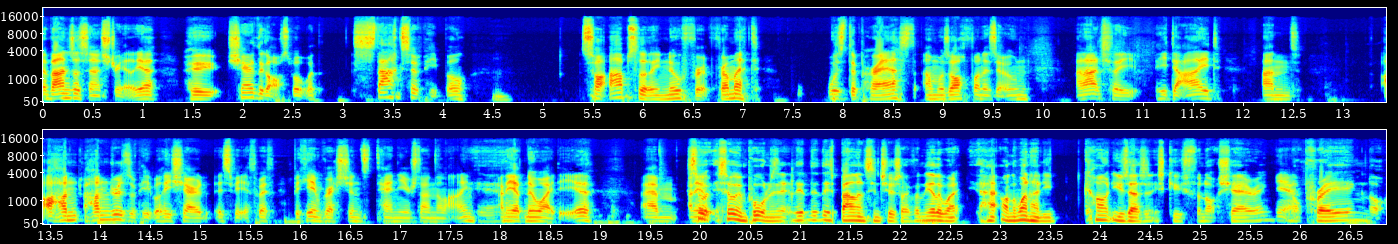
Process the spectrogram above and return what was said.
evangelist in Australia who shared the gospel with stacks of people, Hmm. saw absolutely no fruit from it, was depressed and was off on his own, and actually he died, and hun- hundreds of people he shared his faith with became Christians ten years down the line, Yeah. and he had no idea. Um, and So, he- so important, isn't it? th- th- This balance in church life. On the other one, on the one hand, you can't use that as an excuse for not sharing, Yeah. not praying, not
